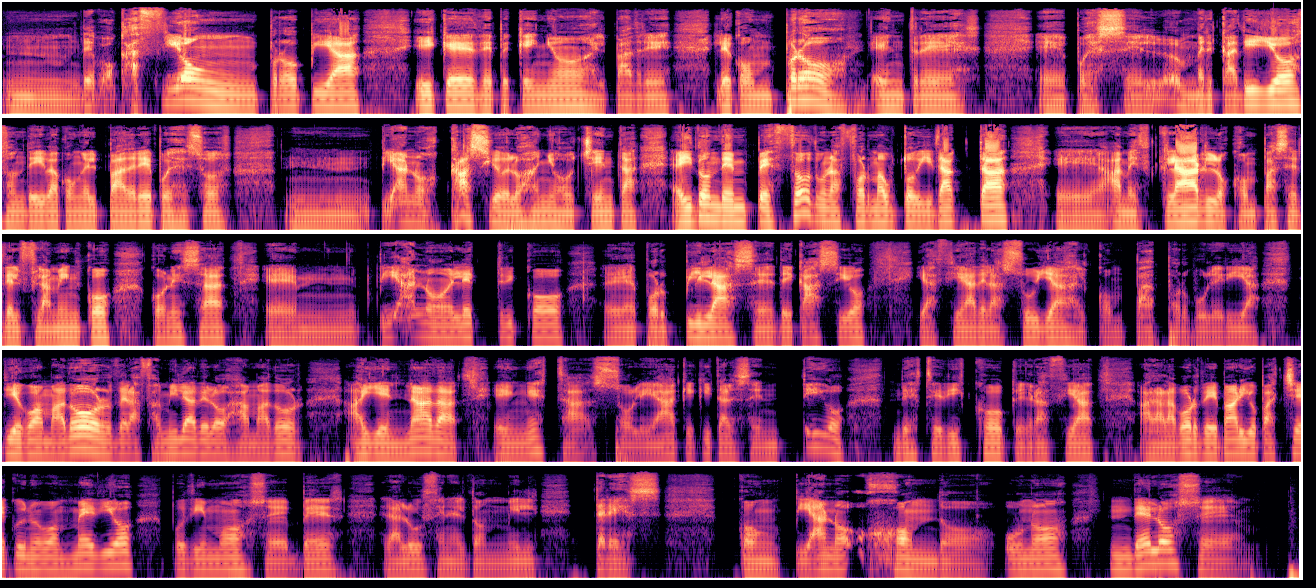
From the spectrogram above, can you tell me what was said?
mm, de vocación propia y que de pequeño el padre le compró entre eh, pues los mercadillos donde iba con el padre pues esos mm, pianos Casio de los años 80 ahí donde empezó de una forma autodidacta eh, a mezclar los compases del flamenco con esa Em, piano eléctrico eh, por pilas de Casio y hacía de las suyas el compás por bulería. Diego Amador, de la familia de los Amador, hay en nada en esta soleá que quita el sentido de este disco que gracias a la labor de Mario Pacheco y nuevos medios pudimos eh, ver la luz en el 2003 con piano hondo, uno de los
